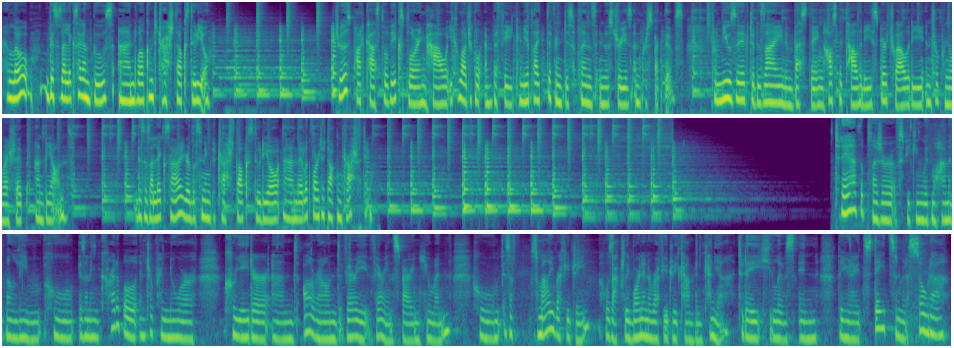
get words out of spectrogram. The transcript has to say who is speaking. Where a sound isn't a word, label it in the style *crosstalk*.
Speaker 1: Hello, this is Alexa Gantuz, and welcome to Trash Talk Studio. Through this podcast, we'll be exploring how ecological empathy can be applied to different disciplines, industries, and perspectives. From music to design, investing, hospitality, spirituality, entrepreneurship, and beyond. This is Alexa, you're listening to Trash Talk Studio, and I look forward to talking trash with you. Have the pleasure of speaking with Mohamed Malim, who is an incredible entrepreneur, creator, and all around very, very inspiring human who is a Somali refugee who was actually born in a refugee camp in Kenya. Today, he lives in the United States in Minnesota,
